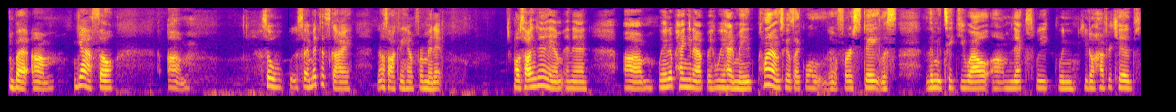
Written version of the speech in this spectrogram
But um yeah so um so so i met this guy and i was talking to him for a minute. I was talking to him and then um we ended up hanging up and we had made plans. He was like well first date let's let me take you out um next week when you don't have your kids.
